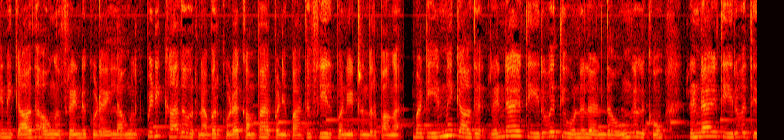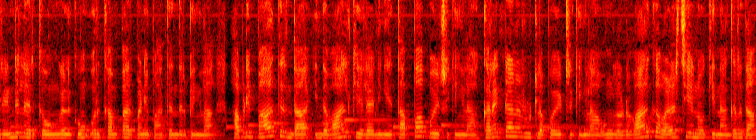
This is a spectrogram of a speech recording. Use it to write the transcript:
என்னைக்காவது அவங்க ஃப்ரெண்டு கூட இல்லை அவங்களுக்கு பிடிக்காத ஒரு நபர் கூட கம்பேர் பண்ணி பார்த்து ஃபீல் பண்ணிட்டு இருந்திருப்பாங்க. பட் என்னைக்காவது ரெண்டாயிரத்தி இருபத்தி ஒன்றில் இருந்த உங்களுக்கும் ரெண்டாயிரத்தி இருபத்தி ரெண்டில் இருக்க உங்களுக்கும் ஒரு கம்பேர் பண்ணி பார்த்துருந்துருப்பீங்களா அப்படி பார்த்துருந்தா இந்த வாழ்க்கையில் நீங்கள் தப்பாக போயிட்டுருக்கீங்களா? கரெக்டான ரூட்டில் போயிட்டுருக்கீங்களா? உங்களோட வாழ்க்கை வளர்ச்சியை நோக்கி நகருதா?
